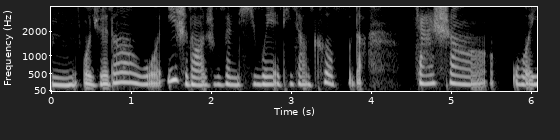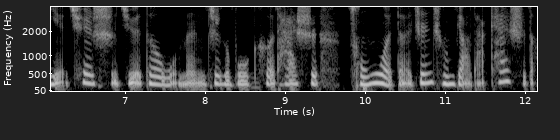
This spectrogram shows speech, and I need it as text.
嗯，我觉得我意识到这个问题，我也挺想克服的。加上，我也确实觉得我们这个播客，它是从我的真诚表达开始的。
